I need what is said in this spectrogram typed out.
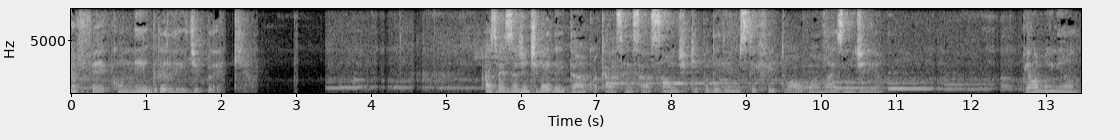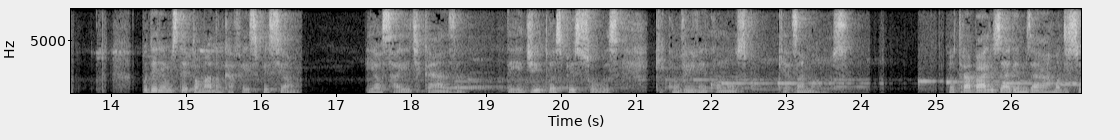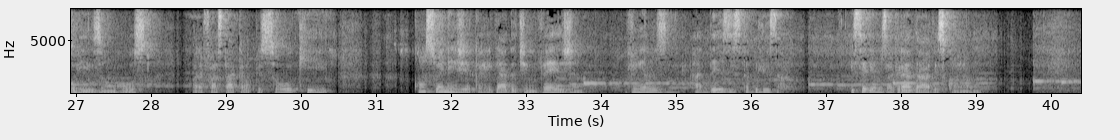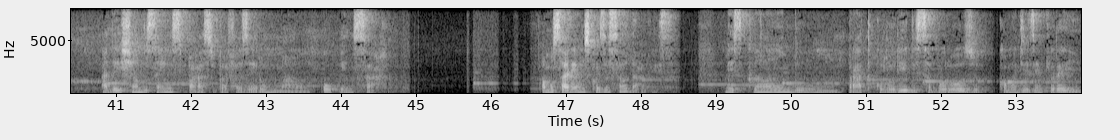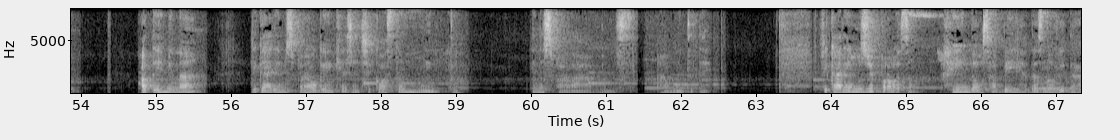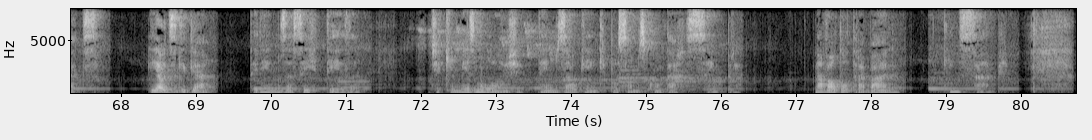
Café com Negra Lady Black. Às vezes a gente vai deitar com aquela sensação de que poderíamos ter feito algo a mais no dia. Pela manhã, poderíamos ter tomado um café especial e, ao sair de casa, ter dito às pessoas que convivem conosco que as amamos. No trabalho, usaríamos a arma do sorriso no rosto para afastar aquela pessoa que, com a sua energia carregada de inveja, vinha nos a desestabilizar e seríamos agradáveis com ela, a deixando sem espaço para fazer o mal ou pensar. Almoçaremos coisas saudáveis, mesclando um prato colorido e saboroso, como dizem por aí. Ao terminar, ligaríamos para alguém que a gente gosta muito e nos falávamos há muito tempo. Ficaremos de prosa, rindo ao saber das novidades. E ao desligar, teremos a certeza de que, mesmo longe, temos alguém que possamos contar sempre. Na volta ao trabalho, quem sabe?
